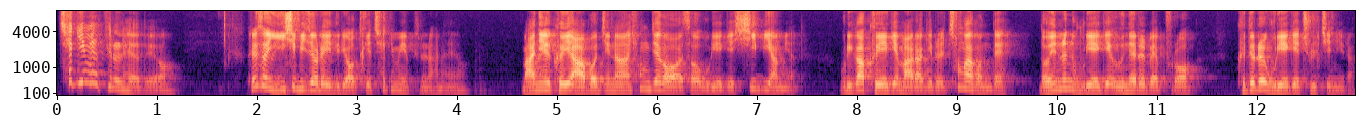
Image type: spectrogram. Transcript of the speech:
책임 회피를 해야 돼요. 그래서 22절에 이들이 어떻게 책임 회피를 하나요? 만일 그의 아버지나 형제가 와서 우리에게 시비하면 우리가 그에게 말하기를 청하건대 너희는 우리에게 은혜를 베풀어 그들을 우리에게 줄지니라.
